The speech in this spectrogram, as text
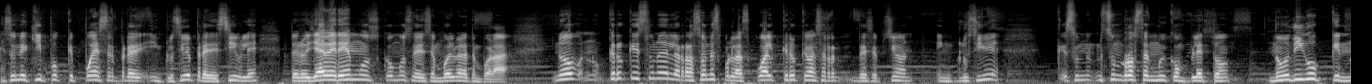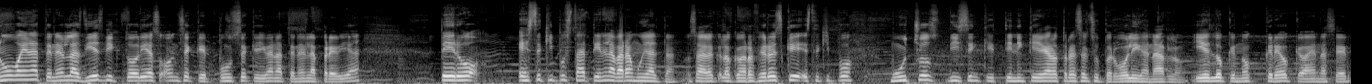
Es un equipo que puede ser inclusive predecible, pero ya veremos cómo se desenvuelve la temporada. No, creo que es una de las razones por las cuales creo que va a ser decepción. Inclusive es un, es un roster muy completo. No digo que no vayan a tener las 10 victorias, 11 que puse que iban a tener en la previa, pero este equipo está, tiene la vara muy alta. O sea, lo que me refiero es que este equipo, muchos dicen que tienen que llegar otra vez al Super Bowl y ganarlo. Y es lo que no creo que vayan a hacer.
